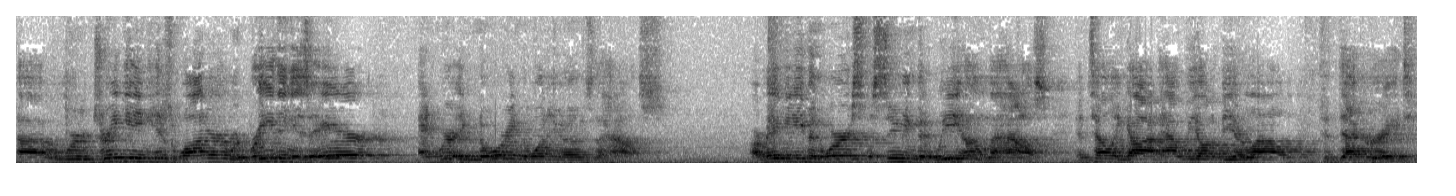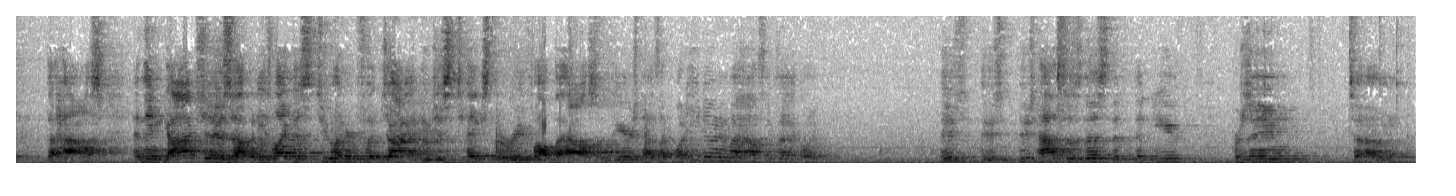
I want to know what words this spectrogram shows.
Uh, we're drinking His water, we're breathing His air, and we're ignoring the one who owns the house. Or maybe even worse, assuming that we own the house and telling God how we ought to be allowed to decorate the house. And then God shows up and he's like this 200 foot giant who just takes the roof off the house and appears and I was like, What are you doing in my house exactly? Whose, whose, whose house is this that, that you presume to own?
